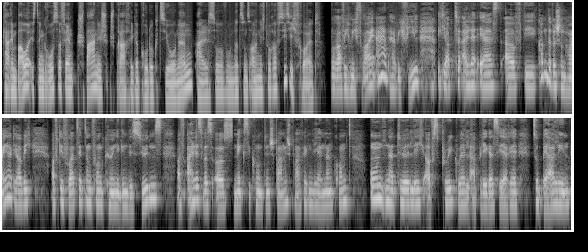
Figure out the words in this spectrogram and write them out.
Karim Bauer ist ein großer Fan spanischsprachiger Produktionen, also wundert es uns auch nicht, worauf sie sich freut. Worauf ich mich freue, ah, da habe ich viel. Ich glaube zuallererst auf die, kommt aber schon heuer, glaube ich, auf die Fortsetzung von Königin des Südens, auf alles, was aus Mexiko und den spanischsprachigen Ländern kommt und natürlich aufs Prequel-Ablegerserie zu Berlin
